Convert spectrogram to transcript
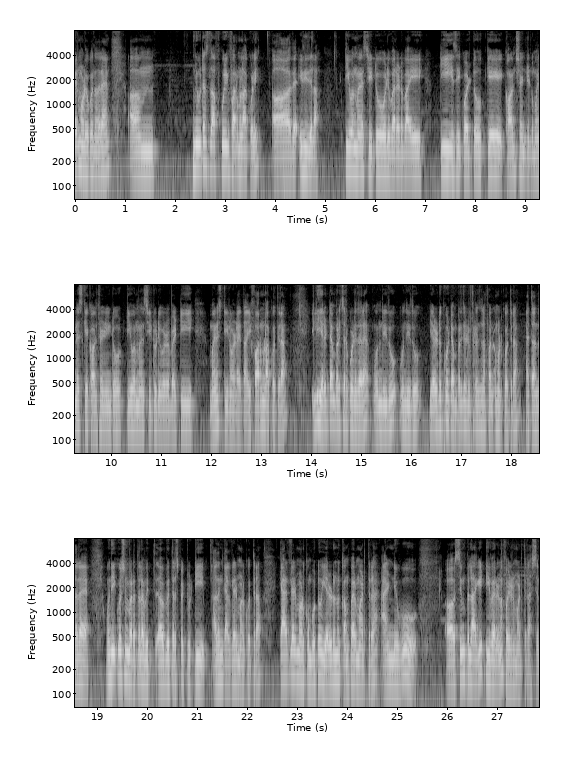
ಏನು ಮಾಡಬೇಕು ಅಂತಂದರೆ ನ್ಯೂಟನ್ಸ್ ಲಾಫ್ ಕೂಲಿಂಗ್ ಫಾರ್ಮುಲಾ ಹಾಕ್ಕೊಳ್ಳಿ ಇದಿದೆಯಲ್ಲ. T one minus T two divided by T is equal to K constant into minus K constant into T one minus T two divided by T minus T naught ಆಯಿತಾ? ಈ ಫಾರ್ಮುಲಾ ಹಾಕೋತೀರಾ ಇಲ್ಲಿ ಎರಡು ಟೆಂಪರೇಚರ್ ಕೊಟ್ಟಿದ್ದಾರೆ. ಒಂದು ಇದು ಒಂದು ಇದು. ಎರಡಕ್ಕೂ ಟೆಂಪರೇಚರ್ ಡಿಫ್ರೆನ್ಸ್ನ ಫೈಂಡ್ ಮಾಡ್ಕೋತೀರಾ? ಆಯ್ತಾ? ಅಂದರೆ, ಒಂದು ಈಕ್ವೇಷನ್ ಬರುತ್ತಲ್ಲ with with respect to T ಅದನ್ನು ಕ್ಯಾಲ್ಕುಲೇಟ್ ಮಾಡ್ಕೋತೀರಾ? ಕ್ಯಾಲ್ಕುಲೇಟ್ ಮಾಡ್ಕೊಂಬಿಟ್ಟು ಎರಡನ್ನೂ ಕಂಪೇರ್ ಮಾಡ್ತೀರಾ? ಆ್ಯಂಡ್ ನೀವು ಸಿಂಪಲ್ ಆಗಿ ಟಿ ವ್ಯಾಲ್ಯೂನ ಫೈಂಡ್ ಮಾಡ್ತೀರಾ ಅಷ್ಟೇ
